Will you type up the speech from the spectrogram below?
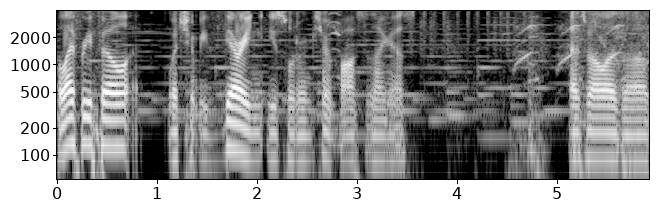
a life refill, which can be very useful during certain bosses, I guess. As well as um,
